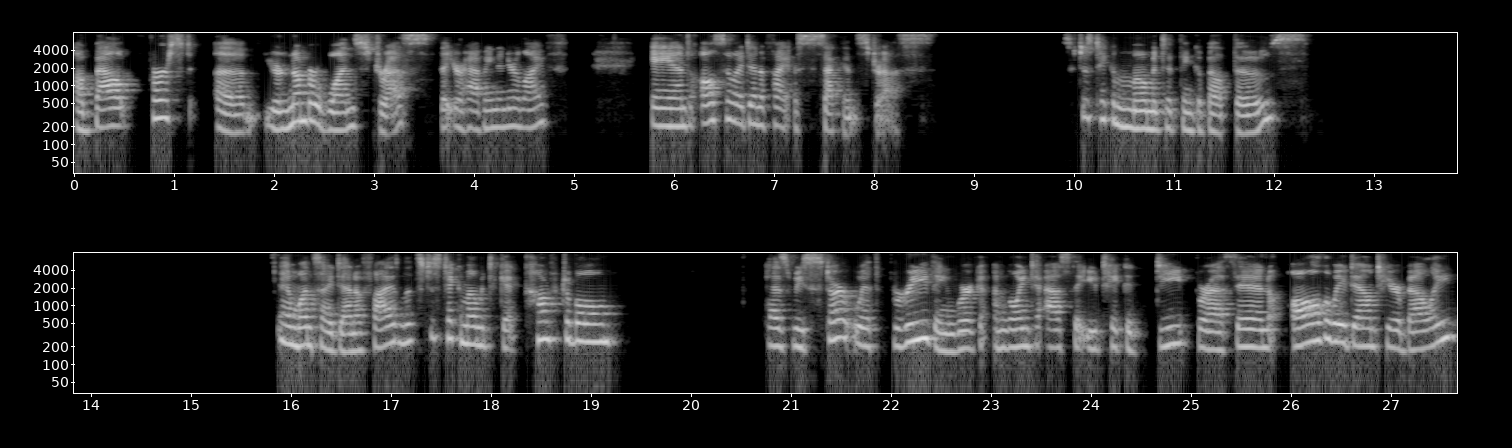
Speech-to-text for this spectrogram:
about first uh, your number one stress that you're having in your life, and also identify a second stress. So just take a moment to think about those. And once identified, let's just take a moment to get comfortable. As we start with breathing, we're, I'm going to ask that you take a deep breath in all the way down to your belly.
